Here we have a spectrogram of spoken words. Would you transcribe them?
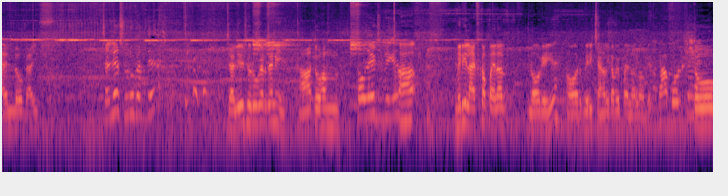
हेलो गाइस चलिए शुरू करते हैं। चलिए शुरू करते नहीं। हाँ तो हम सो लेट्स बिगिन आ, मेरी लाइफ का पहला व्लॉग है ये और मेरी चैनल का भी पहला व्लॉग है। क्या बोलते हैं? तो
